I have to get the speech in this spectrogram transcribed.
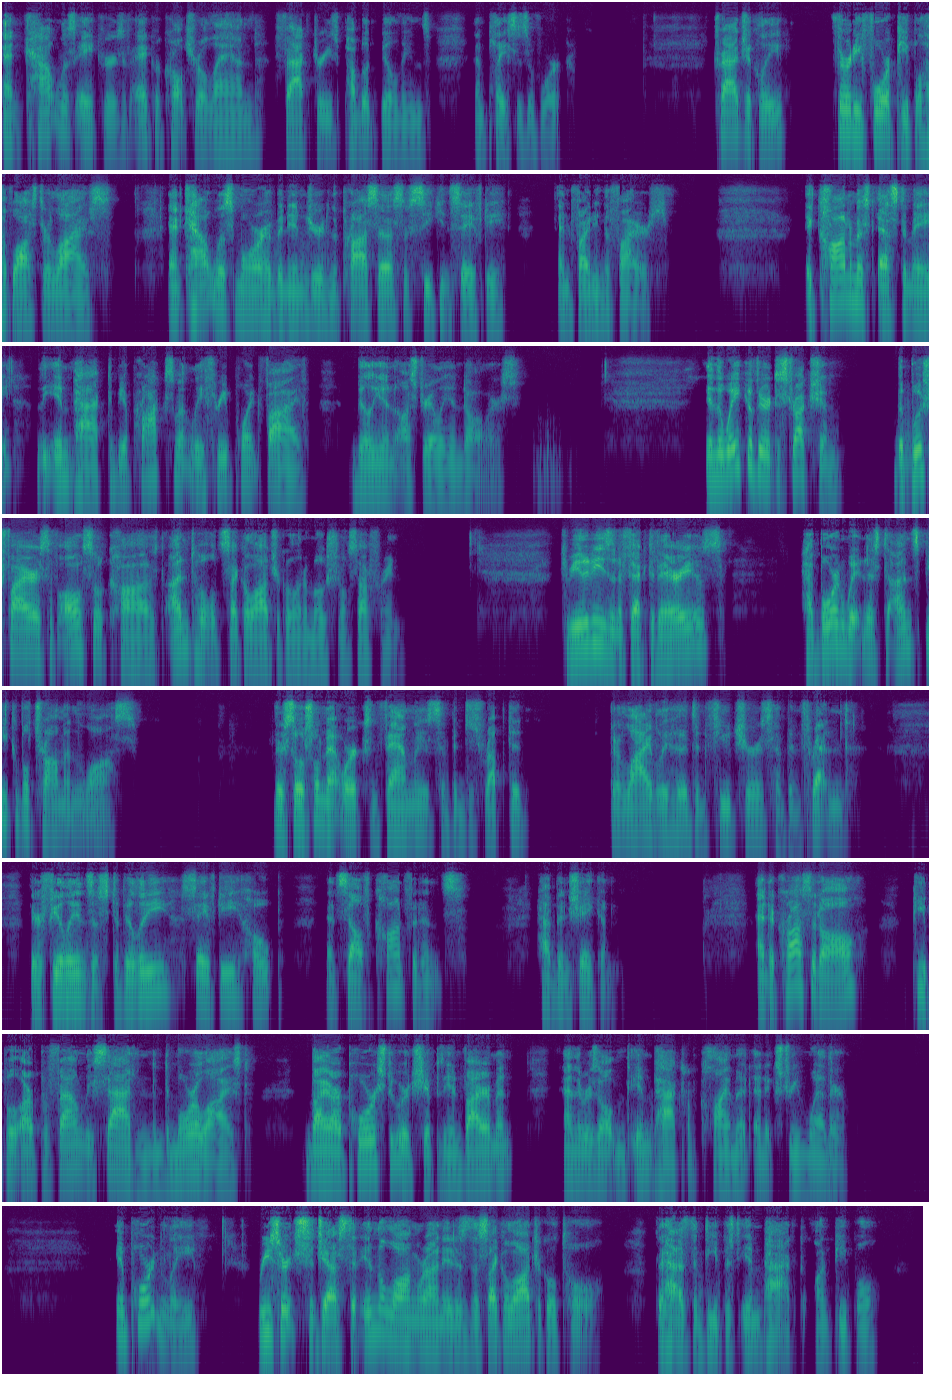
and countless acres of agricultural land, factories, public buildings, and places of work. Tragically, 34 people have lost their lives, and countless more have been injured in the process of seeking safety and fighting the fires. Economists estimate the impact to be approximately 3.5 billion Australian dollars. In the wake of their destruction, the bushfires have also caused untold psychological and emotional suffering. Communities in affected areas have borne witness to unspeakable trauma and loss. Their social networks and families have been disrupted. Their livelihoods and futures have been threatened. Their feelings of stability, safety, hope, and self-confidence have been shaken. And across it all, people are profoundly saddened and demoralized by our poor stewardship of the environment and the resultant impact on climate and extreme weather. Importantly, research suggests that in the long run, it is the psychological toll that has the deepest impact on people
